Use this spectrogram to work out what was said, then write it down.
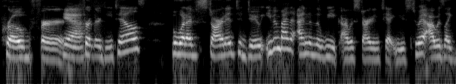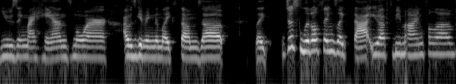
probe for yeah. further details. But what I've started to do, even by the end of the week, I was starting to get used to it. I was like using my hands more. I was giving them like thumbs up, like just little things like that you have to be mindful of.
